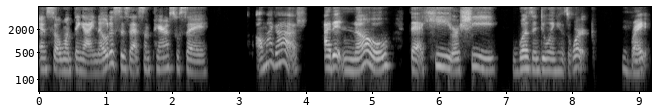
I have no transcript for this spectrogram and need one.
And so one thing I notice is that some parents will say, Oh my gosh, I didn't know that he or she wasn't doing his work. Mm-hmm. Right.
